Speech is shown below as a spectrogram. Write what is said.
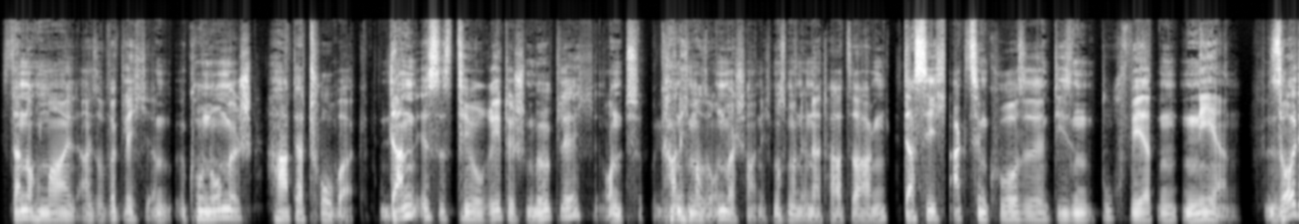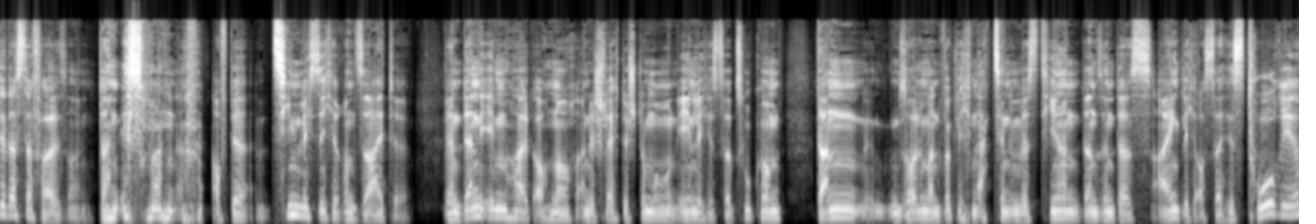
ist dann nochmal also wirklich ähm, ökonomisch harter Tobak. Dann ist es theoretisch möglich und gar nicht mal so unwahrscheinlich, muss man in der Tat sagen, dass sich Aktienkurse diesen Buchwerten nähern. Sollte das der Fall sein, dann ist man auf der ziemlich sicheren Seite. Wenn dann eben halt auch noch eine schlechte Stimmung und ähnliches dazukommt, dann sollte man wirklich in Aktien investieren. Dann sind das eigentlich aus der Historie,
